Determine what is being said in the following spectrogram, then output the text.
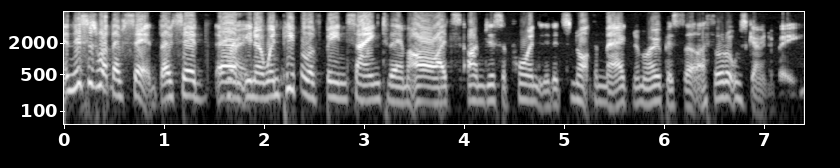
And this is what they've said. They've said, um, Right. you know, when people have been saying to them, "Oh, it's, I'm disappointed. It's not the magnum opus that I thought it was going to be,"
